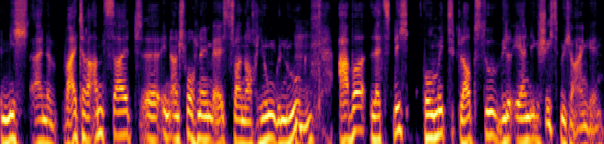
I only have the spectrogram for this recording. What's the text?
nicht eine weitere Amtszeit äh, in Anspruch nehmen. Er ist zwar noch jung genug, mhm. aber letztlich, womit glaubst du, will er in die Geschichtsbücher eingehen?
